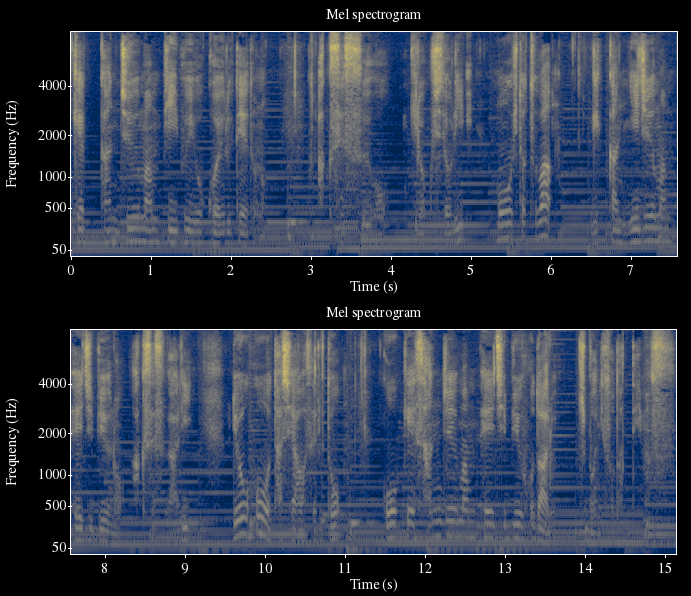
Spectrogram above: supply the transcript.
月間10万 PV を超える程度のアクセス数を記録しておりもう1つは月間20万ページビューのアクセスがあり両方を足し合わせると合計30万ページビューほどある規模に育っています。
